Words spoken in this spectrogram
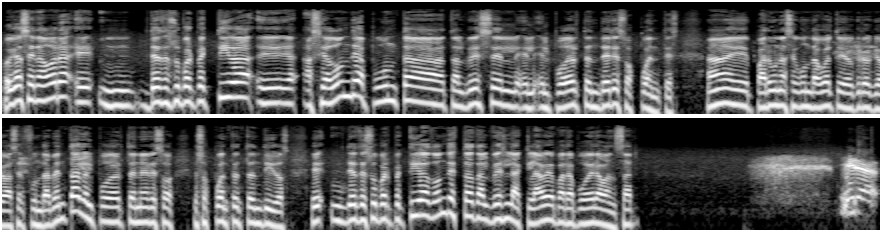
Oiga, senadora, eh, mm, desde su perspectiva, eh, ¿hacia dónde apunta tal vez el, poder tender esos puentes? Ah, eh, para una segunda vuelta yo creo que va a ser fundamental el poder tener esos, esos puentes tendidos. desde su perspectiva, ¿dónde está tal vez la clave para poder avanzar? Mira,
